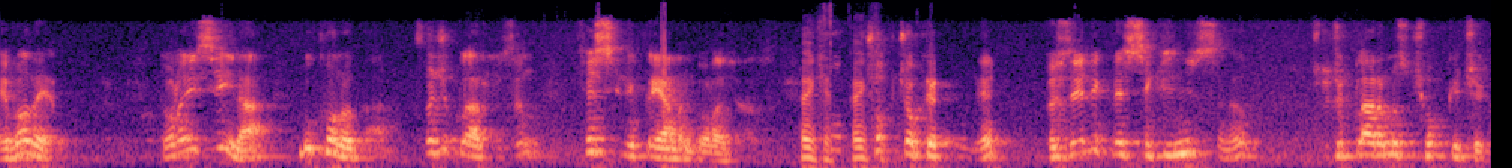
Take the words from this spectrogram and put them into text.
EBA da yapabilir. Dolayısıyla bu konuda çocuklarımızın kesinlikle yanında olacağız. Peki, Bu peki. Çok çok önemli. Özellikle 8. sınıf çocuklarımız çok küçük.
